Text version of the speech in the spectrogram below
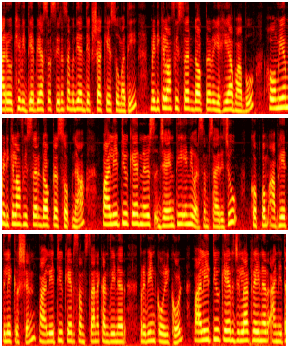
ആരോഗ്യ വിദ്യാഭ്യാസ സ്ഥിരസമിതി അധ്യക്ഷ K Sumathi medical officer doctor Yahiya Babu homeo medical officer doctor Swapna palliative care nurse Jayanthi എന്നിവർ സംസാരിച്ചു. കൊപ്പം അഭയത്തിലെ കൃഷ്ണൻ പാലിയേറ്റീവ് കെയർ സംസ്ഥാന convener Praveen Kozhikode palliative care ജില്ലാ ട്രെയിനർ അനിത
